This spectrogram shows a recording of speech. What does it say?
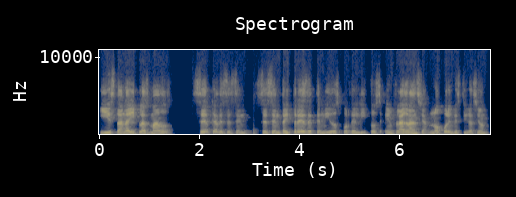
Y están ahí plasmados cerca de 63 detenidos por delitos en flagrancia, no por investigación.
